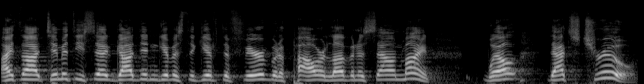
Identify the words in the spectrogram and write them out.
I thought Timothy said God didn't give us the gift of fear, but of power, love, and a sound mind. Well, that's true.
